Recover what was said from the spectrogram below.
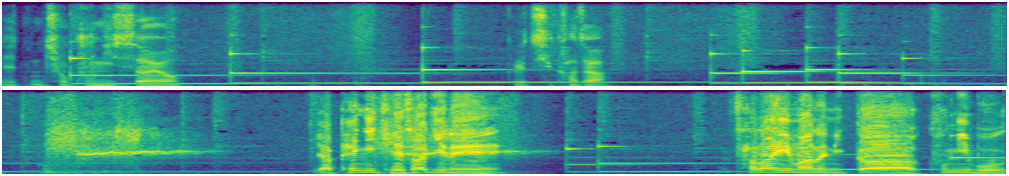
일단 저 궁 있어요. 그렇지 가자 야 팽이 개사기네. 사람이 많으니까 궁이 뭐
